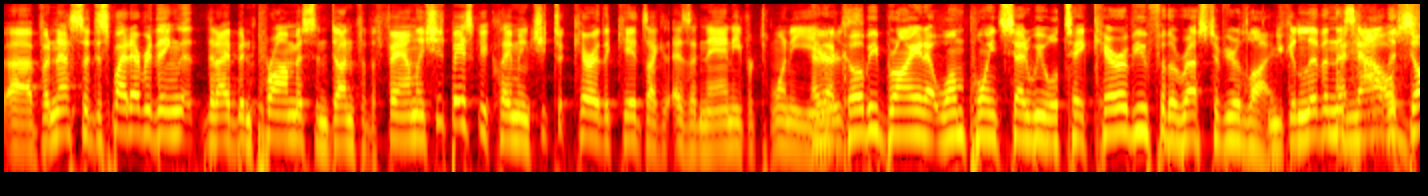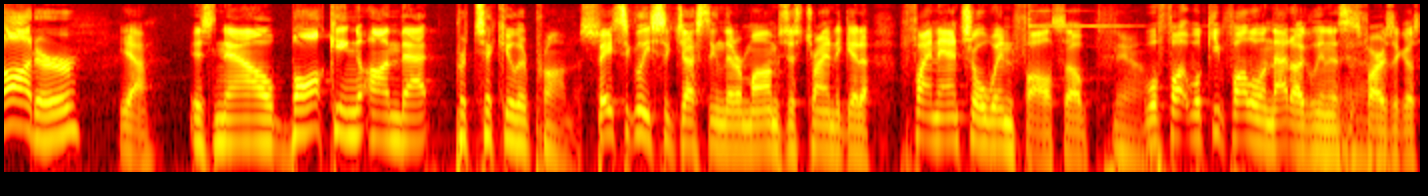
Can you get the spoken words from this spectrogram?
Uh, Vanessa, despite everything that, that I've been promised and done for the family, she's basically claiming she took care of the kids like as a nanny for 20 years. And that Kobe Bryant at one point said, "We will take care of you for the rest of your life. You can live in this And now house. the daughter yeah. is now balking on that particular promise. Basically suggesting that her mom's just trying to get a financial windfall. So Yeah. we'll fo- we'll keep following that ugliness as far as it goes.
